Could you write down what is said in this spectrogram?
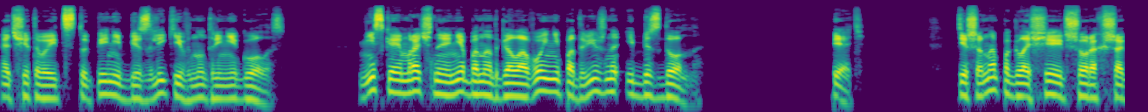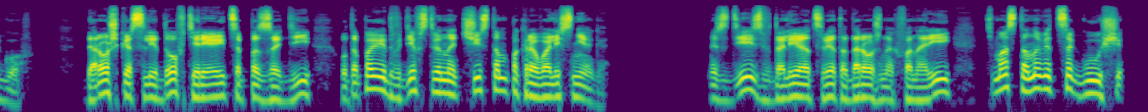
Отсчитывает ступени безликий внутренний голос. Низкое мрачное небо над головой неподвижно и бездонно. Пять. Тишина поглощает шорох шагов. Дорожка следов теряется позади, утопает в девственно чистом покрывале снега. Здесь, вдали от света дорожных фонарей, тьма становится гуще,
